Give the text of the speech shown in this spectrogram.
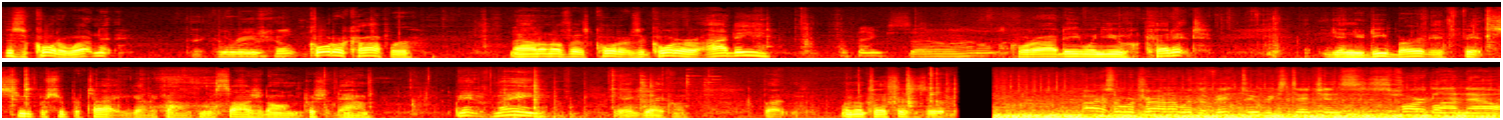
This is quarter, wasn't it? That quarter inch coat. Quarter copper. Now, I don't know if it's quarter. Is it quarter ID? I think so. I don't know. Quarter ID, when you cut it and you deburr it, it fits super, super tight. You got to kind of massage it on and push it down. It was me. Yeah, exactly. But we're going to test this and see what All right, so we're trying it with the vent tube extensions. It's hard line now,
